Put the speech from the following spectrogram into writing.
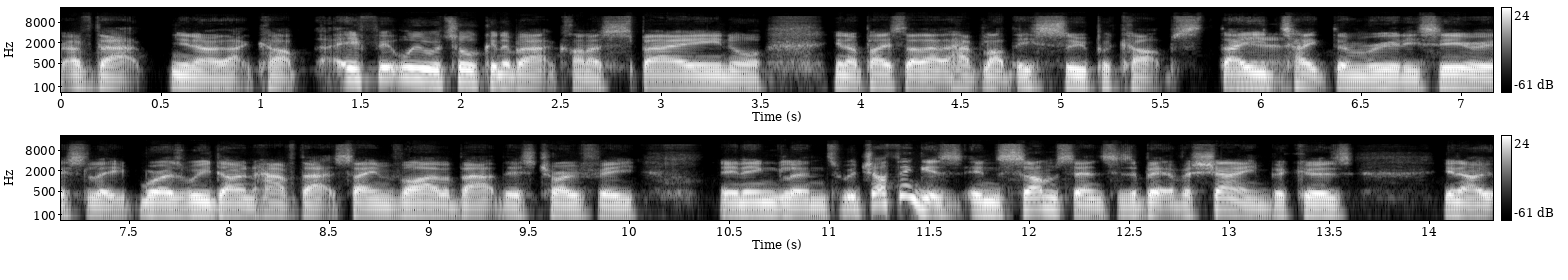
of that you know that cup. If it, we were talking about kind of Spain or you know places like that, that have like these super cups, they yeah. take them really seriously. Whereas we don't have that same vibe about this trophy in England, which I think is in some sense is a bit of a shame because you know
